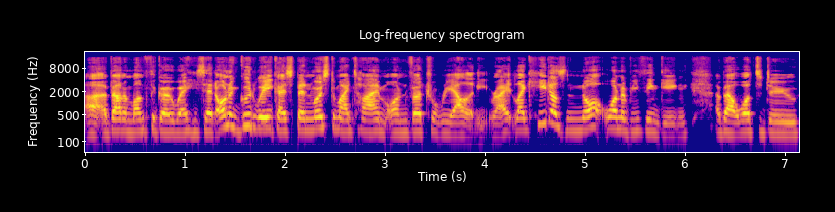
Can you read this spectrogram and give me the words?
uh, about a month ago where he said, on a good week, I spend most of my time on virtual reality, right? Like, he does not want to be thinking about what to do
